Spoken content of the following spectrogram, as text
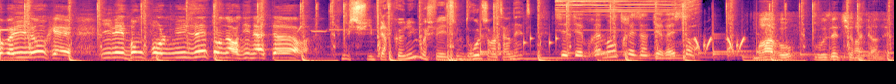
Oh bah dis donc, eh, il est bon pour le musée ton ordinateur Je suis hyper connu, moi je fais des trucs drôles sur internet. C'était vraiment très intéressant. Bravo, vous êtes sur internet.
